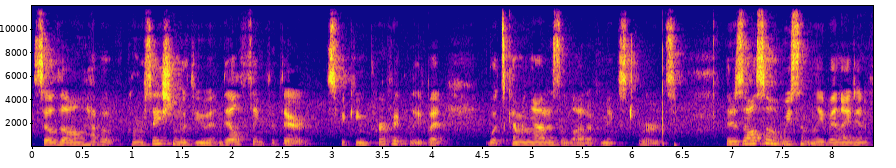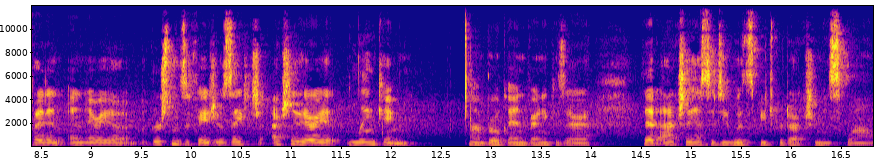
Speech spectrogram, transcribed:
So they'll have a conversation with you and they'll think that they're speaking perfectly, but what's coming out is a lot of mixed words. There's also recently been identified an, an area, Geschwind's aphasia is actually the area linking uh, Broca and Wernicke's area that actually has to do with speech production as well.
